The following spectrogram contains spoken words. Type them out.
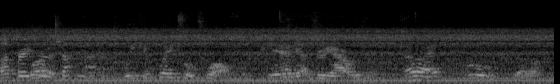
Operator well, something? We can play till 12. Yeah. We got three hours in. All right. Oh, uh,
